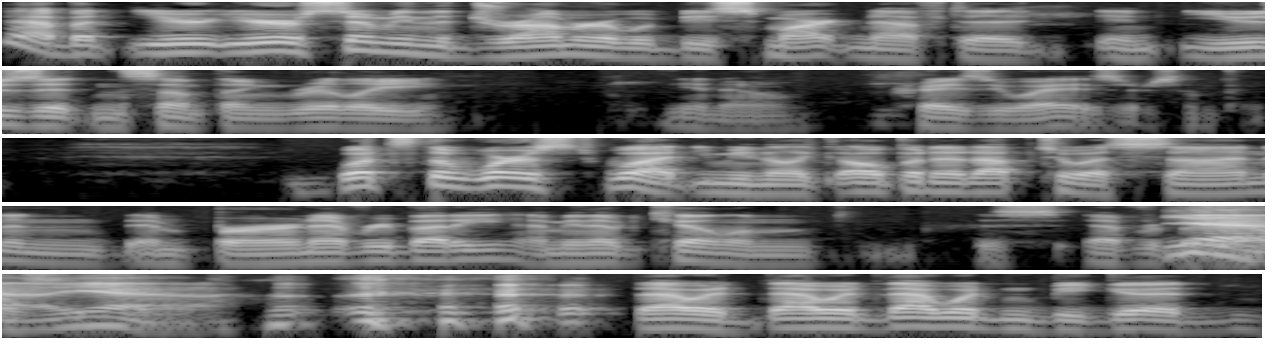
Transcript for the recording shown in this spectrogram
Yeah, but you're you're assuming the drummer would be smart enough to use it in something really, you know, crazy ways or something. What's the worst? What you mean, like open it up to a sun and, and burn everybody? I mean, that would kill him. Everybody. yeah, else. yeah, That would that would that wouldn't be good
